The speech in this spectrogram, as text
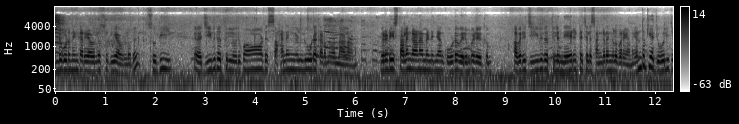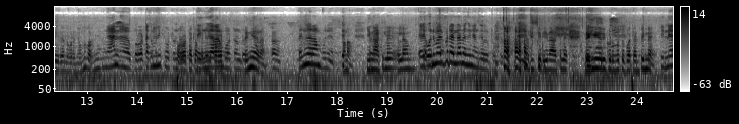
എന്റെ കൂടെ നിങ്ങൾക്ക് അറിയാവുള്ള സ്തുതിയാവുള്ളത് സ്തുതി ജീവിതത്തിൽ ഒരുപാട് സഹനങ്ങളിലൂടെ കടന്നു വന്ന ആളാണ്. ഇവരുടെ ഈ സ്ഥലം കാണാൻ വേണ്ടി ഞാൻ കൂടെ വരുമ്പോഴേക്കും അവർ ജീവിതത്തിൽ നേരിട്ട ചില സങ്കടങ്ങൾ പറയാണ്. എന്തൊക്കെയാ ജോലി ചെയ്തതെന്ന് പറഞ്ഞു? ഒന്ന് പറഞ്ഞു. ഞാൻ പൊറോട്ട കമ്പനി പോയിട്ടുണ്ട്. പൊറോട്ട കമ്പനി തെങ്ങേറാൻ. തെങ്ങ് കയറാൻ പോകും ഞാൻ. ഈ നാട്ടിൽ എല്ലാം ഒരുമാരിപ്പെട്ട എല്ലാ തെങ്ങും ഞാൻ കയറിയിട്ടുണ്ട്. അത് ശരി ഈ നാട്ടിൽ തെങ്ങ് കയറി കുടുംബത്തിൽ പോറ്റാൻ. പിന്നെ? പിന്നെ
